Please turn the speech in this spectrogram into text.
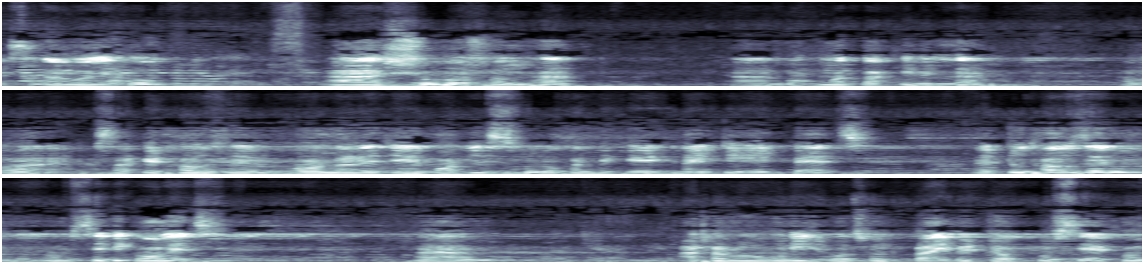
আসসালামু আলাইকুম। শুভ সন্ধ্যা। মোহাম্মদ বাকিবুল্লাহ, আমার সার্কিট হাউসের কর্নারে যে মডেল স্কুল ওখান থেকে ninety eight batch two thousand city college আঠারো উনিশ বছর প্রাইভেট জব করছি, এখন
